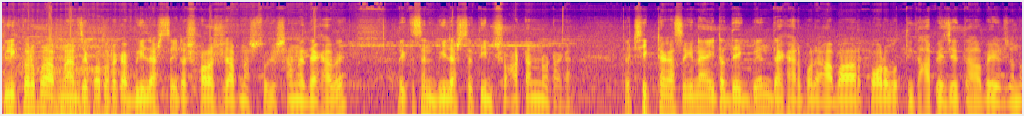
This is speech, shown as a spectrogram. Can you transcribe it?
ক্লিক করার পর আপনার যে কত টাকা বিল আসছে, এটা সরাসরি আপনার চোখের সামনে দেখাবে। দেখতেছেন বিল আসছে তিনশো আটান্ন টাকা। তো ঠিকঠাক আছে কিনা এটা দেখবেন, দেখার পরে আবার পরবর্তী ধাপে যেতে হবে। এর জন্য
